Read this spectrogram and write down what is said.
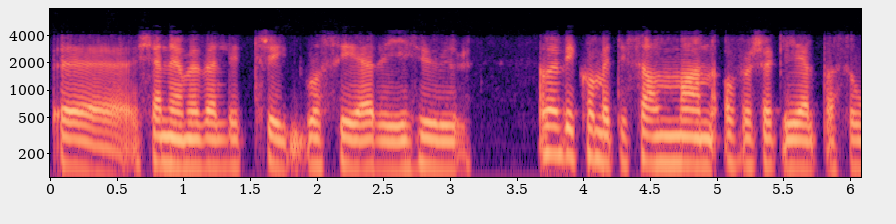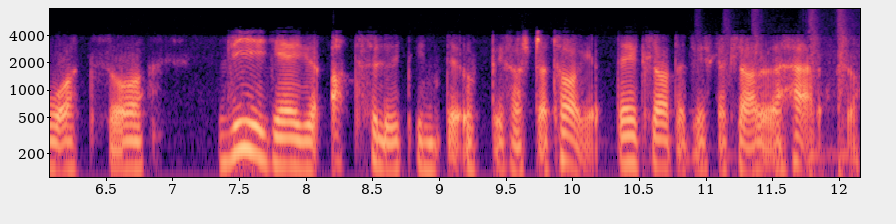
eh, känner jag mig väldigt trygg och ser i hur ja, men vi kommer tillsammans och försöker hjälpas åt. Så vi ger ju absolut inte upp i första taget. Det är klart att vi ska klara det här också.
